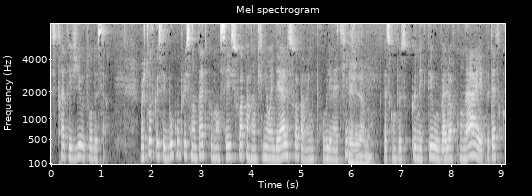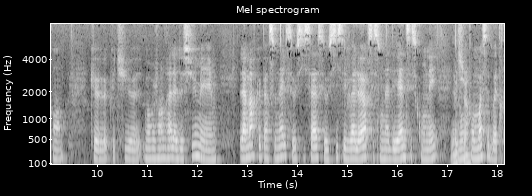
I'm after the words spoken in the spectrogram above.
stratégie autour de ça. Moi, je trouve que c'est beaucoup plus sympa de commencer soit par un client idéal, soit par une problématique. Évidemment. Parce qu'on peut se connecter aux valeurs qu'on a et peut-être quand que, que tu euh, me rejoindras là-dessus, mais la marque personnelle, c'est aussi ça, c'est aussi ses valeurs, c'est son ADN, c'est ce qu'on est. et donc pour moi, ça doit être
